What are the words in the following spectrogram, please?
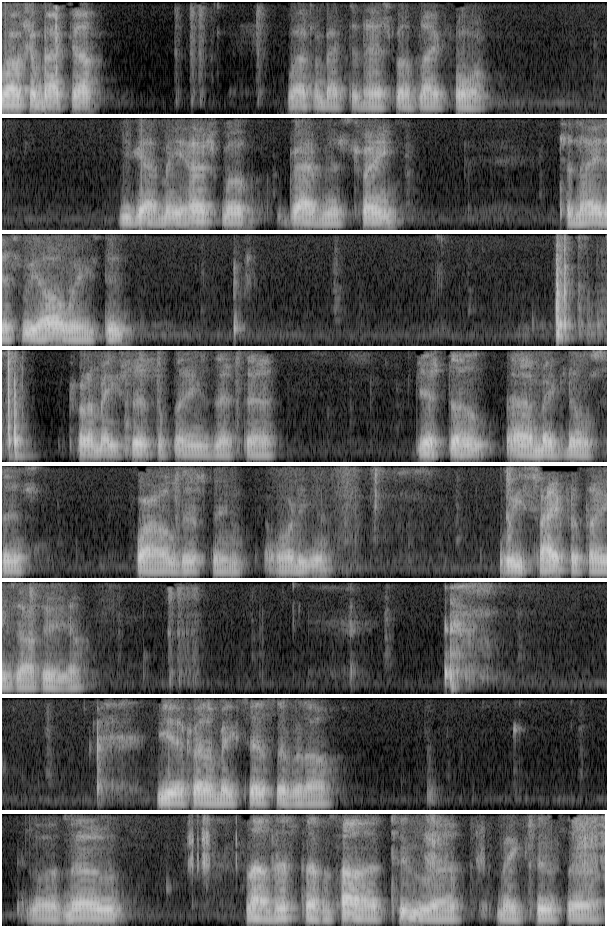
Welcome back, y'all. Welcome back to the Hushmo Black Forum. You got me, Hushmo, driving this train tonight, as we always do. Trying to make sense of things that uh, just don't uh, make no sense for our listening audience. We cipher things out here, y'all. Yeah, trying to make sense of it all. Lord knows, a lot of this stuff is hard to uh, make sense of.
